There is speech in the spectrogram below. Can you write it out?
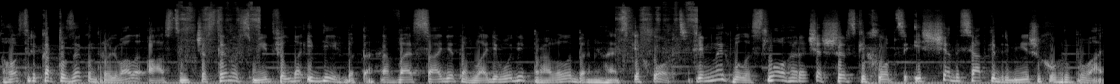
Гострі картузи контролювали Астон, частину Смітфілда і Дігбета. На Вестсайді та Владівуді правили бермінгемські хлопці. Крім них були слогери, чеширські хлопці і ще десятки дрібніших угрупувань.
